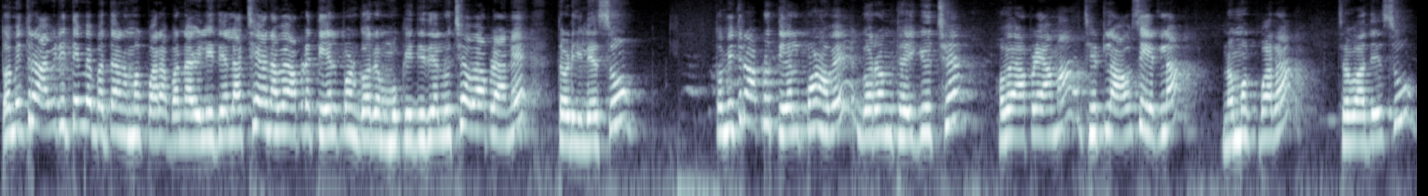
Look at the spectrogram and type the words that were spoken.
તો મિત્રો, આવી રીતે મેં બધા નમકપારા બનાવી લીધેલા છે અને હવે આપણે તેલ પણ ગરમ મૂકી દીધેલું છે. હવે આપણે આને તળી લેશું. તો મિત્રો, આપણું તેલ પણ હવે ગરમ થઈ ગયું છે. હવે આપણે આમાં જેટલા આવશે એટલા નમકપારા જવા દેશું.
